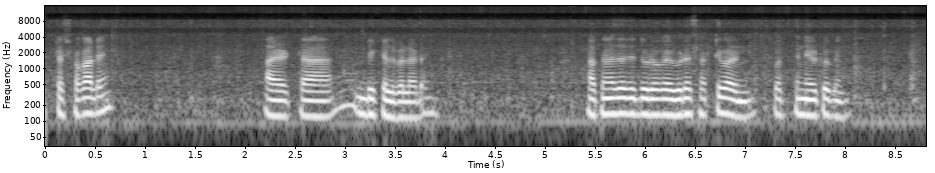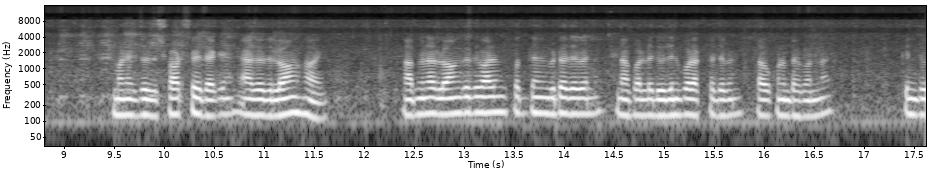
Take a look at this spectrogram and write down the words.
একটা সকালে আর একটা বিকেলবেলাটায় আপনারা যদি দুটো করে ভিডিও ছাড়তে পারেন প্রতিদিন ইউটিউবে। মানে যদি শর্টস হয়ে থাকে আর যদি লং হয় আপনারা লং যদি পারেন প্রতিদিন ভিডিও দেবেন, না পারলে দুদিন পর একটা দেবেন, তাও কোনো ব্যাপার না কিন্তু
